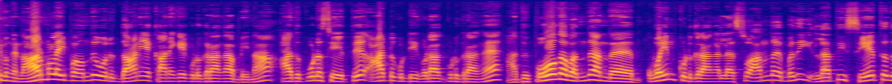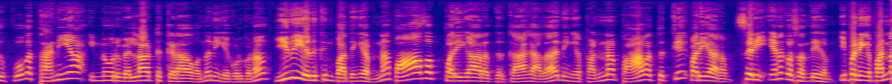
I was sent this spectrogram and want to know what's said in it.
இவங்க நார்மலா இப்போ வந்து ஒரு தானிய காணிக்கை கொடுக்குறாங்க அப்படின்னா அது கூட சேர்த்து ஆட்டுக்குட்டி கூட கொடுக்குறாங்க. அது போக வந்து அந்த ஒயின் கொடுக்குறாங்கல்ல ஸோ அந்த பதி எல்லாத்தையும் சேர்த்தது போக தனியா இன்னொரு வெள்ளாட்டு கிடா வந்து நீங்க கொடுக்கணும். இது எதுக்குன்னு பாத்தீங்க அப்படின்னா பாவ பரிகாரத்திற்காக அதாவது நீங்க பண்ண பாவத்துக்கு பரிகாரம். சரி எனக்கு ஒரு சந்தேகம். இப்போ நீங்க பண்ண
